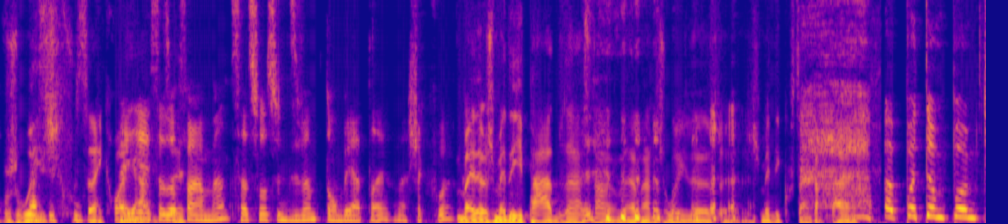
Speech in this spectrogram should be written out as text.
pour jouer. Ah, je trouve ça incroyable. ça doit faire mal de s'asseoir sur le divan de tomber à terre à chaque fois. Ben là, je mets des pads là, à cette heure, avant de jouer. Là, je, mets des coussins par terre. Ah, potum pum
